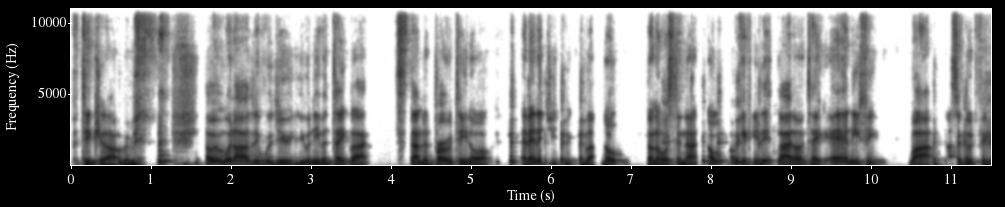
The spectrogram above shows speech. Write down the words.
particular. I remember, I remember when I lived with you, you wouldn't even take like standard protein or an energy drink. You're Like, nope, don't know what's in that. Nope, I'm kicking this guy. Don't take anything. But that's a good thing.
